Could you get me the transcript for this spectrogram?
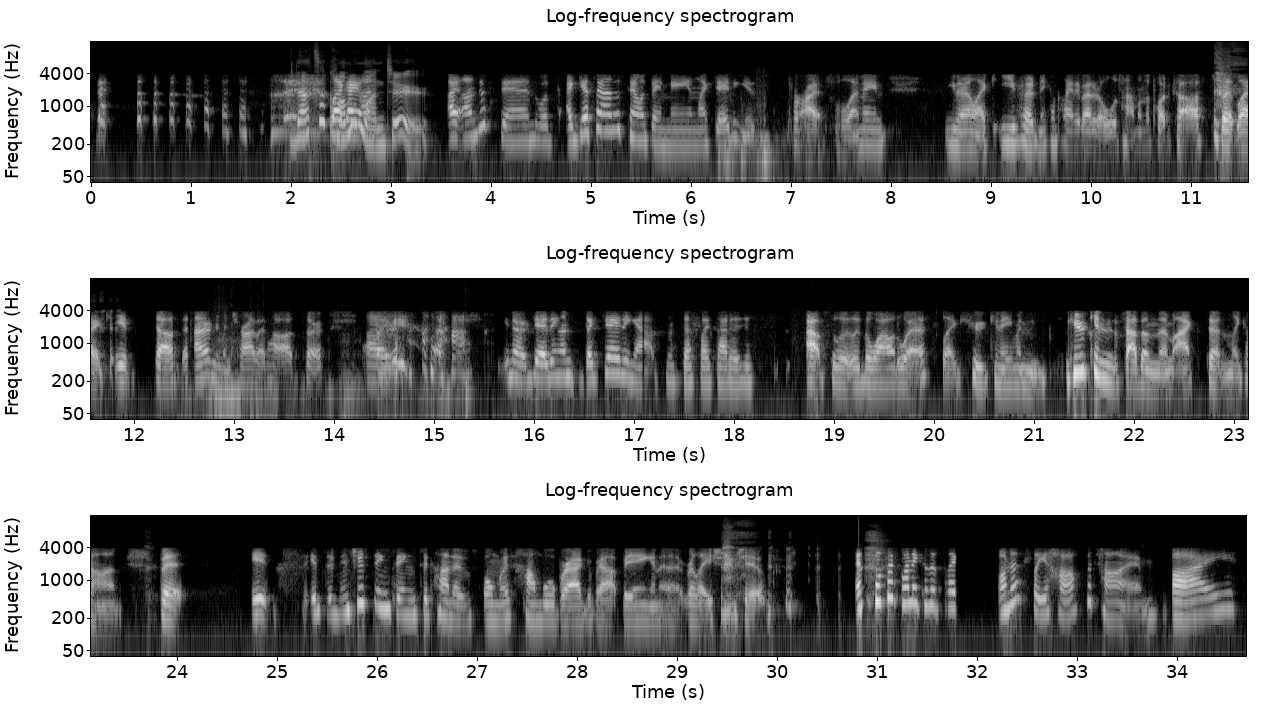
That's a Like, common I, one too. I understand what I guess I understand what they mean. Like dating is frightful. I mean, you know, like you've heard me complain about it all the time on the podcast, but like it's just, and I don't even try that hard. So I, you know, dating on like dating apps and stuff like that are just absolutely the wild west. Like who can even who can fathom them? I certainly can't. But it's it's an interesting thing to kind of almost humble brag about being in a relationship. and it's also funny because it's like honestly half the time I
